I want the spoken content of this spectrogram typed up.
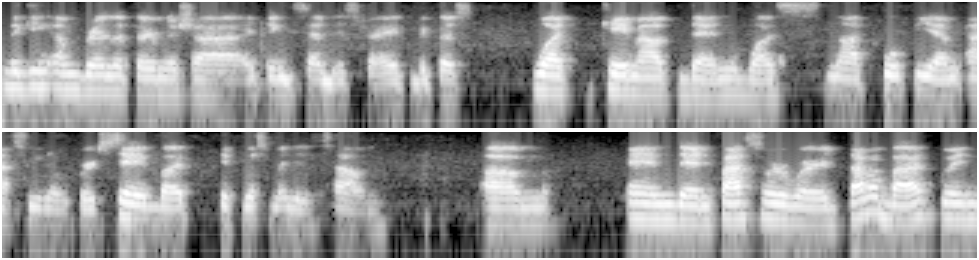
naging umbrella term na siya, I think said is right. Because what came out then was not OPM as we know per se, but it was Manila Sound. Um, and then fast forward, tama ba? 20,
